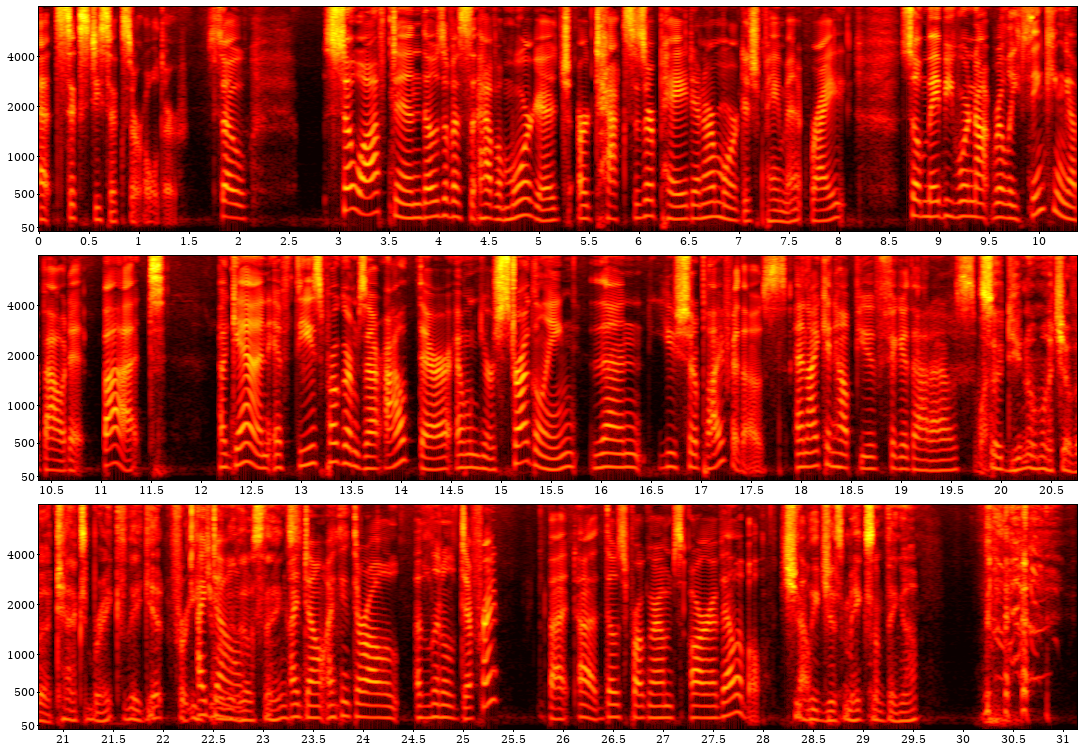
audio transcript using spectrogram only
at 66 or older. So, so often those of us that have a mortgage, our taxes are paid in our mortgage payment, right? So maybe we're not really thinking about it. But again, if these programs are out there and you're struggling, then you should apply for those. And I can help you figure that out as well. So, do you know much of a tax break they get for each one of those things? I don't. I think they're all a little different, but uh, those programs are available. Should So- we just make something up?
